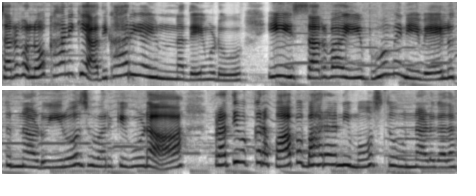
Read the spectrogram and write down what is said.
సర్వలోకానికి అధికారి అయి ఉన్న దేవుడు ఈ సర్వ ఈ భూమిని వేలుతున్నాడు. ఈరోజు వరకు కూడా ప్రతి ఒక్కరి పాప భారాన్ని మోస్తూ ఉన్నాడు కదా.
